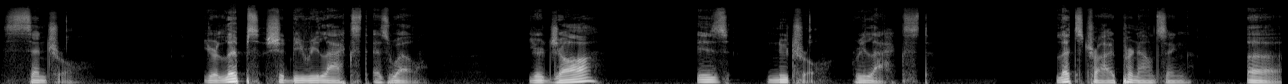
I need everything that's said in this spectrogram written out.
central. Your lips should be relaxed as well. Your jaw is neutral, relaxed. Let's try pronouncing uh.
